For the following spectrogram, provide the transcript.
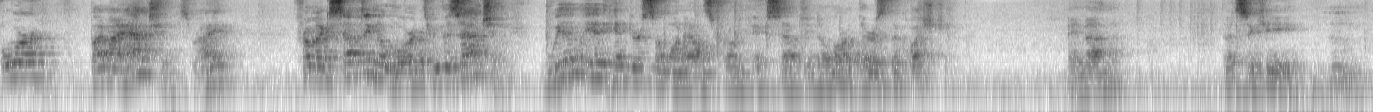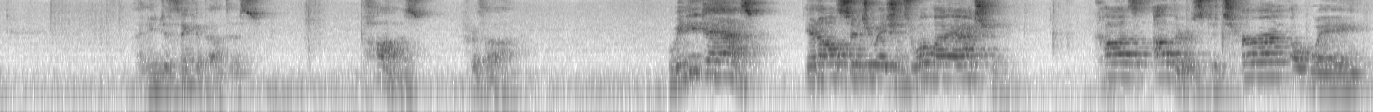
or by my actions, right? From accepting the Lord through this action. Will it hinder someone else from accepting the Lord? There's the question. Amen? That's the key. Hmm. I need to think about this. Pause for thought. We need to ask in all situations will my action cause others to turn away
